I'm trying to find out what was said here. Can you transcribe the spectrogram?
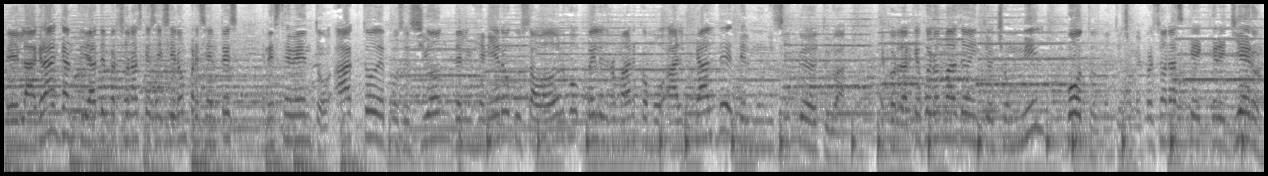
de la gran cantidad de personas que se hicieron presentes en este evento, acto de posesión del ingeniero Gustavo Adolfo Vélez Román como alcalde del municipio de Tuluá. Recordar que fueron más de 28 mil votos, 28 mil personas que creyeron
